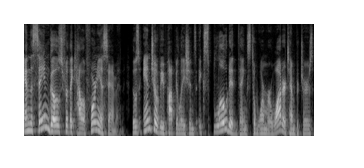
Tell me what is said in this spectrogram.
And the same goes for the California salmon. Those anchovy populations exploded thanks to warmer water temperatures,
